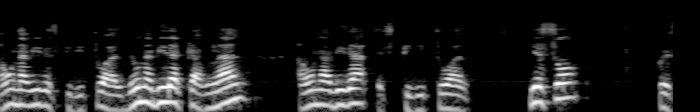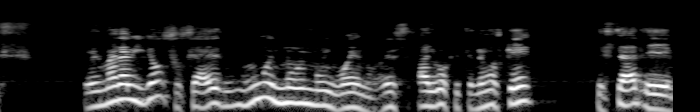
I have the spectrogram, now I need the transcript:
a una vida espiritual, de una vida carnal a una vida espiritual. Y eso, pues, es maravilloso, o sea, es muy, muy, muy bueno. Es algo que tenemos que estar eh,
